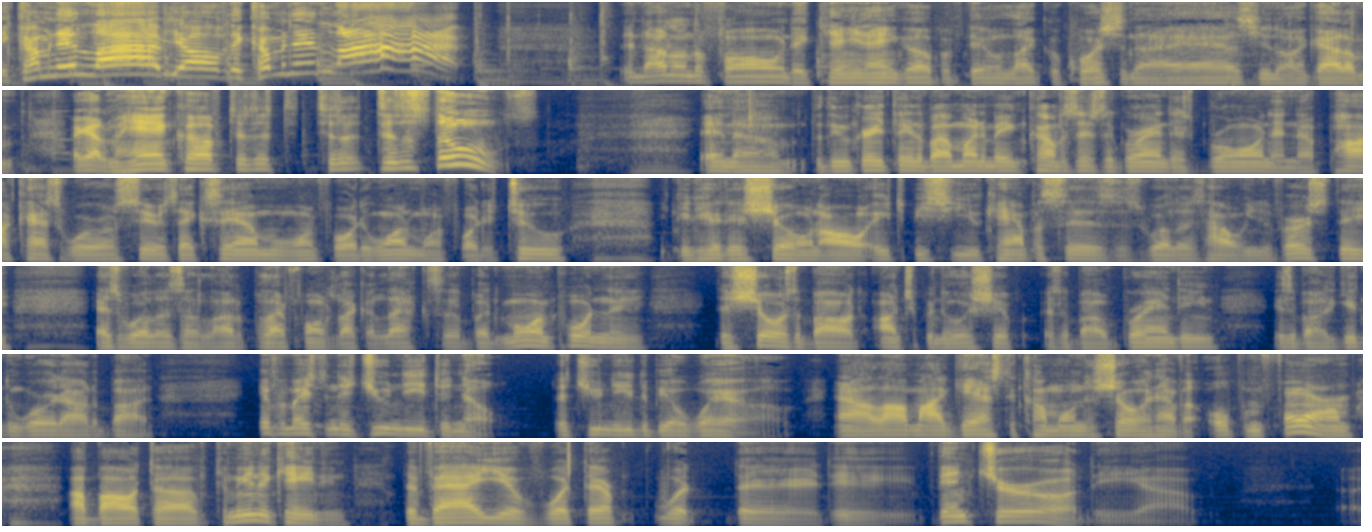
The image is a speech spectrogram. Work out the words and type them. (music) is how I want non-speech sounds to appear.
they coming in live, y'all. They coming in live. They're not on the phone. They can't hang up if they don't like a question I ask. You know, I got them. I got them handcuffed to the to the to the stools. And um, the great thing about Money Making Conversations, the brand that's growing in the podcast world, Sirius XM 141, 142. You can hear this show on all HBCU campuses, as well as Howard University, as well as a lot of platforms like Alexa. But more importantly, the show is about entrepreneurship, it's about branding, it's about getting the word out about information that you need to know, that you need to be aware of. And I allow my guests to come on the show and have an open forum about uh, communicating the value of what their what the the venture or the uh,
